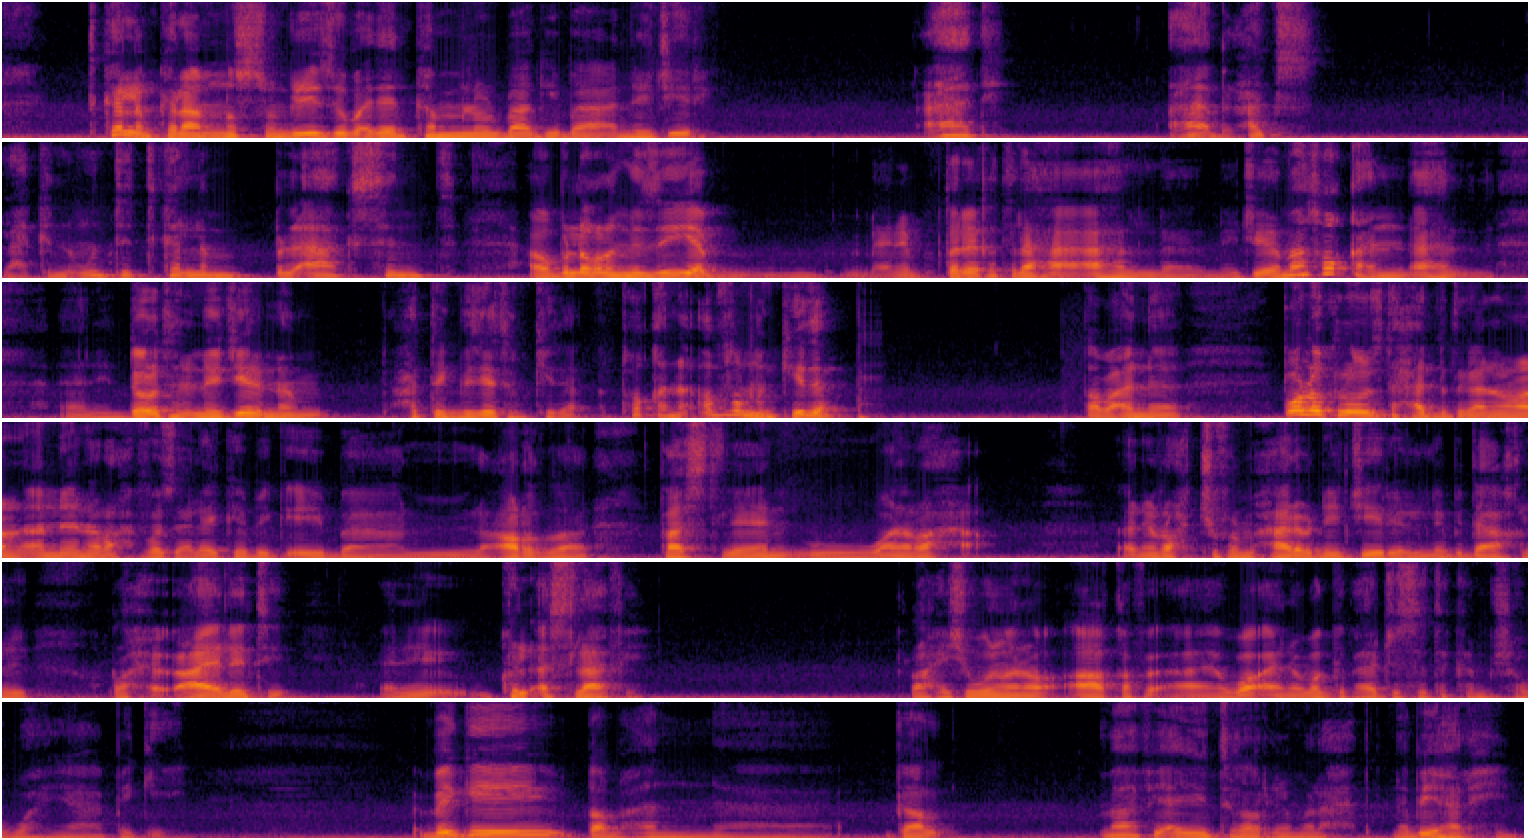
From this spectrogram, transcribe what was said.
تكلم كلام نص إنجليزي وبعدين كملوا الباقي بقى نيجيري. عادي. آه بالعكس. لكن وأنت تتكلم بال accent أو باللغة الإنجليزية يعني بطريقة لها أهل نيجيريا. ما أتوقع إن أهل يعني دولة نيجيريا إنهم حتى إنجليزيتهم كذا. أتوقع انه أفضل من كذا. طبعا ابولو كروز تحدث أني أنا راح أفوز عليك بيج إي بالعرض Fastlane وأنا راح يعني راح تشوف المحارب النيجيري اللي بداخلي راح عائلتي يعني كل أسلافي راح يشوفون أنا آقف أنا أوقف على جثتك المشوه يا بيجي بيجي طبعا آه، قال ما في أي انتظار اليوم الأحد نبيها الحين.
